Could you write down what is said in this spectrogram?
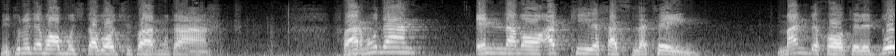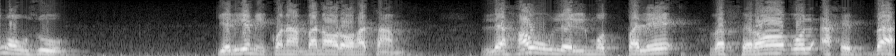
می‌تونید امام مجتبا چی فرمودن؟ فرمودن انما ابکی خصلتین من به خاطر دو موضوع گریه می‌کنم و ناراحتم. لحول المطلع و فراغ الاحبه.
